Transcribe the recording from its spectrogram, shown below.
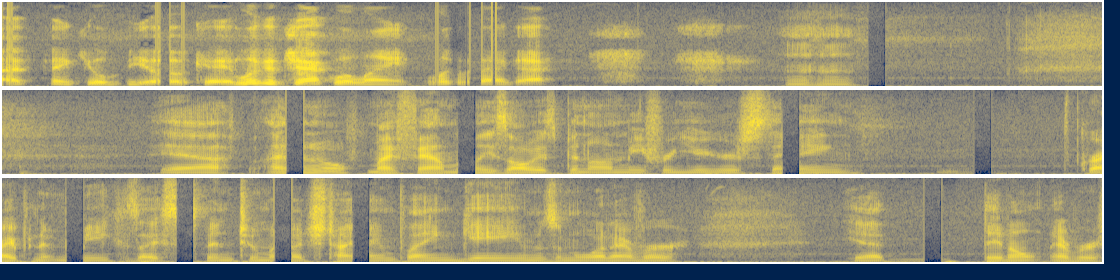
I think you'll be okay. Look at Jack LaLanne. Look at that guy. Mhm. Yeah, I know my family's always been on me for years, saying, griping at me because I spend too much time playing games and whatever. Yet they don't ever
